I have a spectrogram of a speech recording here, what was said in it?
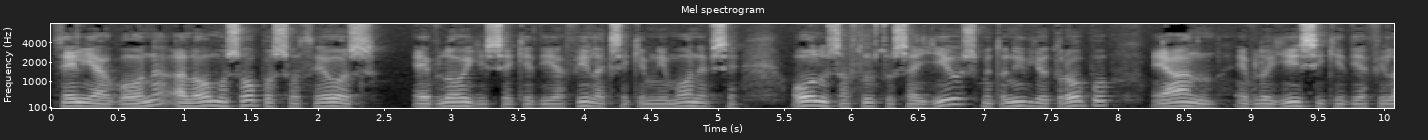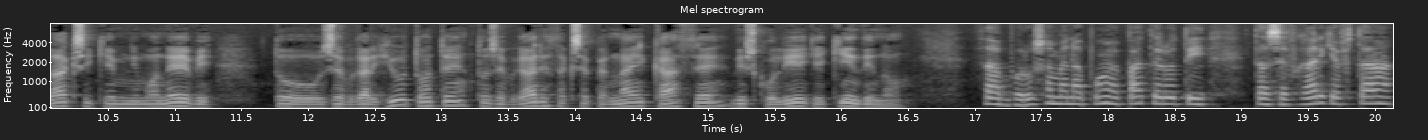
θέλει αγώνα, αλλά όμως όπως ο Θεός ευλόγησε και διαφύλαξε και μνημόνευσε όλους αυτούς τους Αγίους με τον ίδιο τρόπο εάν ευλογήσει και διαφυλάξει και μνημονεύει το ζευγαριού τότε το ζευγάρι θα ξεπερνάει κάθε δυσκολία και κίνδυνο. Θα μπορούσαμε να πούμε Πάτερ ότι τα ζευγάρια αυτά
